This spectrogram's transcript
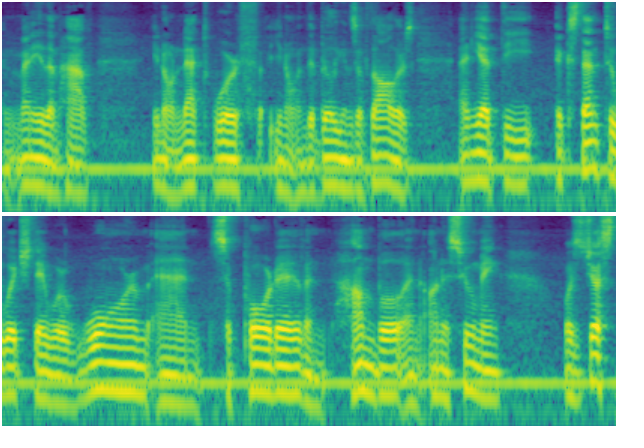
and many of them have, you know, net worth, you know, in the billions of dollars, and yet the extent to which they were warm and supportive and humble and unassuming was just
